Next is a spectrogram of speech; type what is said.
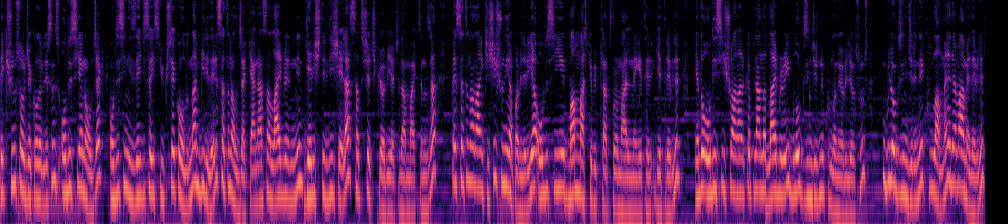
Peki şunu soracak olabilirsiniz. Odyssey'e ne olacak? Odyssey'nin izleyici sayısı yüksek olduğundan birileri satın alacak. Yani aslında library'nin geliştirdiği şeyler satışa çıkıyor bir açıdan baktığınızda. Ve satın alan kişi şunu yapabilir. Ya Odyssey'yi bambaşka bir platform haline getir- getirebilir. Ya da Odyssey şu an arka planda library blok zincirini kullanıyor biliyorsunuz. Bu blok zincirini kullanmaya devam edebilir.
